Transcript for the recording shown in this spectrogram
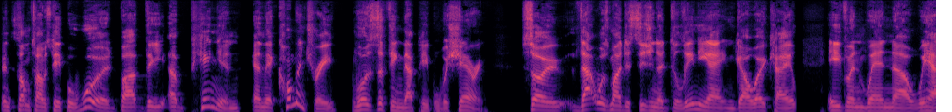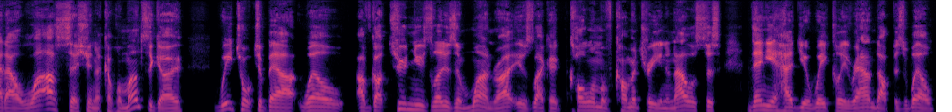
And sometimes people would, but the opinion and their commentary was the thing that people were sharing. So that was my decision to delineate and go, okay, even when uh, we had our last session a couple months ago, we talked about, well, I've got two newsletters in one, right? It was like a column of commentary and analysis. Then you had your weekly roundup as well.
